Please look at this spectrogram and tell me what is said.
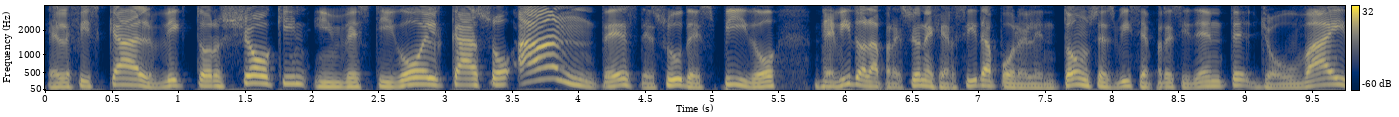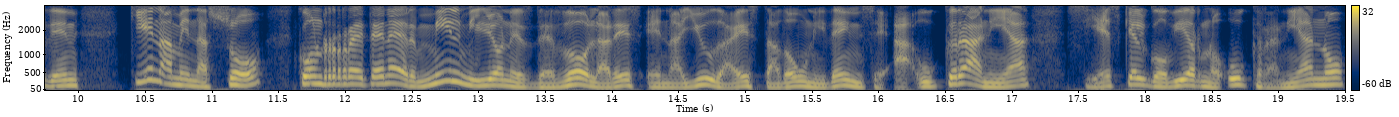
El fiscal Víctor Shokin investigó el caso antes de su despido debido a la presión ejercida por el entonces vicepresidente Joe Biden, quien amenazó con retener mil millones de dólares en ayuda estadounidense a Ucrania si es que el gobierno ucraniano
